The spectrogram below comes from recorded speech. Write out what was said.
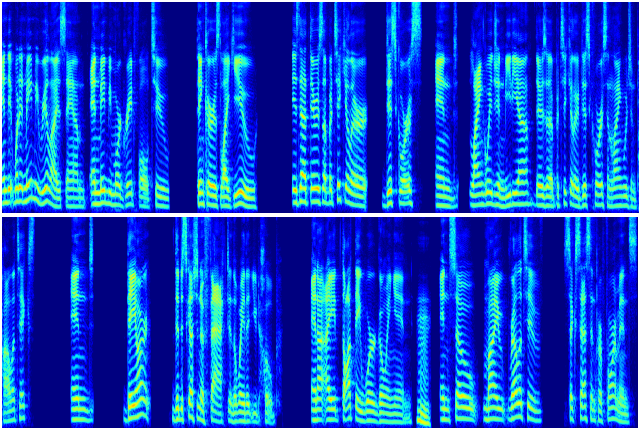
And it, what it made me realize, Sam, and made me more grateful to thinkers like you, is that there's a particular discourse and language in media. There's a particular discourse and language in politics. And they aren't the discussion of fact in the way that you'd hope and I, I thought they were going in. Hmm. And so my relative success and performance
